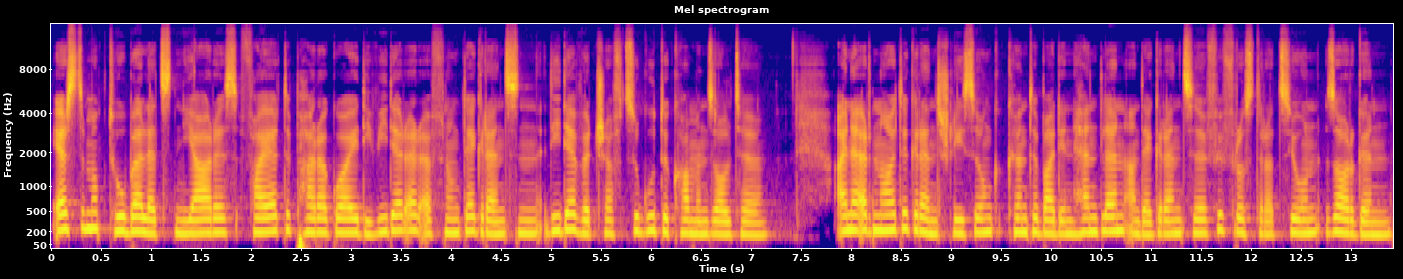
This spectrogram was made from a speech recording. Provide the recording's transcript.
Erst im Oktober letzten Jahres feierte Paraguay die Wiedereröffnung der Grenzen, die der Wirtschaft zugutekommen sollte. Eine erneute Grenzschließung könnte bei den Händlern an der Grenze für Frustration sorgen.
